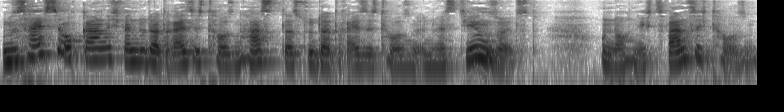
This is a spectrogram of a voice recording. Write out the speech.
Und das heißt ja auch gar nicht, wenn du da 30.000 hast, dass du da 30.000 investieren sollst. Und auch nicht 20.000.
